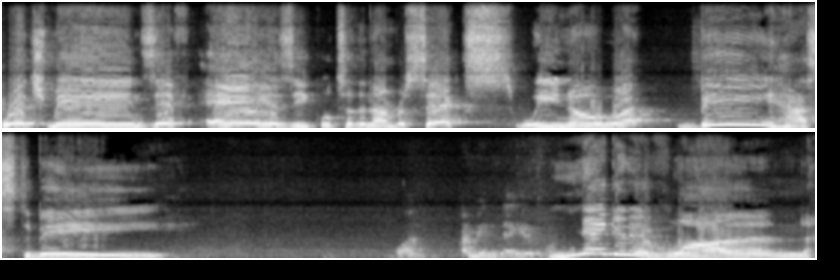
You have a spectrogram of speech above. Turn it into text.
which means if a is equal to the number 6, we know what b has to be. One. I mean, negative one. Negative 1.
